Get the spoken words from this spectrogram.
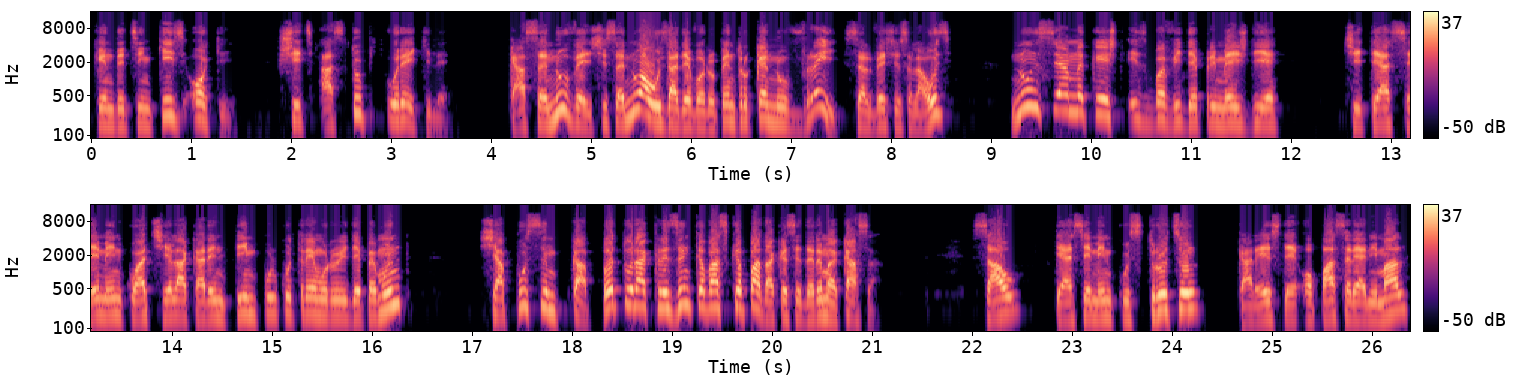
Când îți închizi ochii și îți astupi urechile ca să nu vezi și să nu auzi adevărul pentru că nu vrei să-l vezi și să-l auzi, nu înseamnă că ești izbăvit de primejdie, ci te asemeni cu acela care în timpul cu tremurului de pământ și-a pus în cap pătura crezând că va scăpa dacă se dărâmă casa. Sau te asemeni cu struțul, care este o pasăre animal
